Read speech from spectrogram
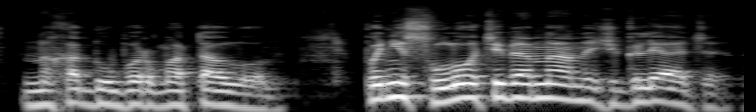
– на ходу бормотал он. «Понесло тебя на ночь глядя!»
